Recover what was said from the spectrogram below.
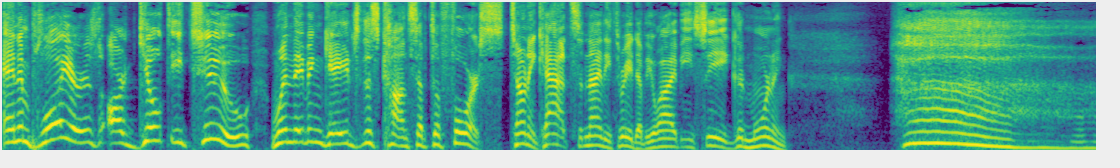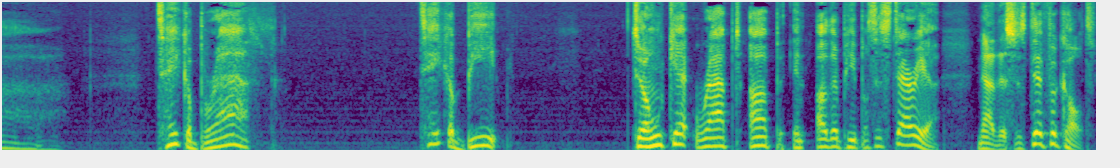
And employers are guilty too when they've engaged this concept of force. Tony Katz, 93 WIBC, good morning. Ah. Take a breath. Take a beat. Don't get wrapped up in other people's hysteria. Now, this is difficult,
